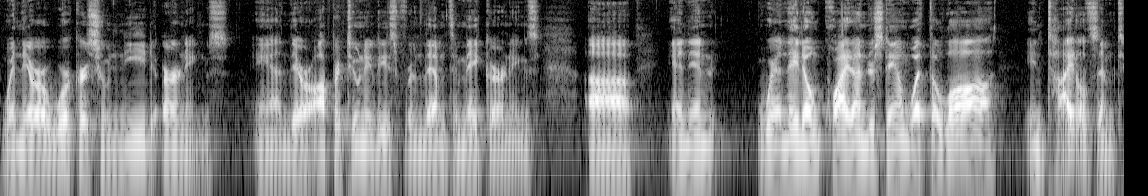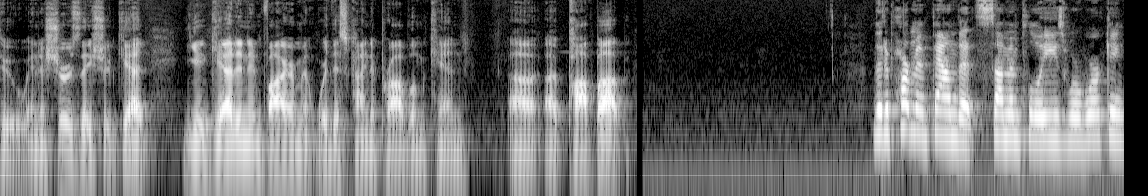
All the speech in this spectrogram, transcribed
When there are workers who need earnings and there are opportunities for them to make earnings, uh, and then when they don't quite understand what the law entitles them to and assures they should get, you get an environment where this kind of problem can uh, uh, pop up. The department found that some employees were working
